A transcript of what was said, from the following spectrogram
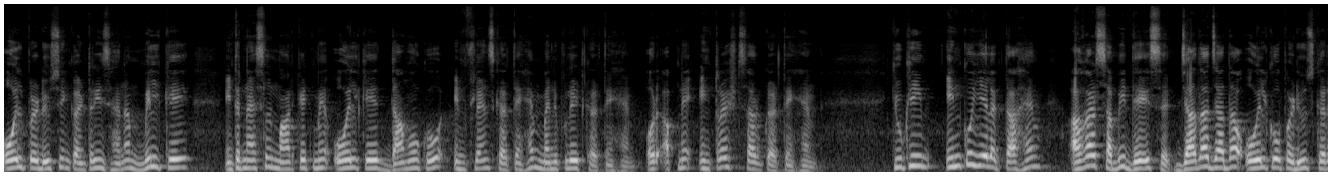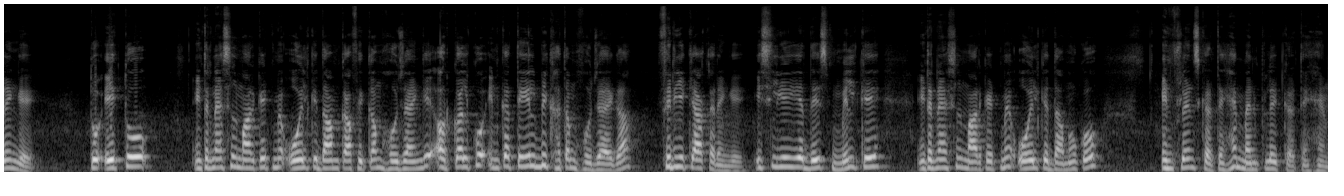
ऑयल प्रोड्यूसिंग कंट्रीज़ हैं ना मिल के इंटरनेशनल मार्केट में ऑयल के दामों को इन्फ्लुएंस करते हैं मैनिपुलेट करते हैं और अपने इंटरेस्ट सर्व करते हैं। क्योंकि इनको ये लगता है, अगर सभी देश ज़्यादा ज़्यादा ऑयल को प्रोड्यूस करेंगे तो एक तो इंटरनेशनल मार्केट में ऑयल के दाम काफ़ी कम हो जाएँगे और कल को इनका तेल भी ख़त्म हो जाएगा, फिर ये क्या करेंगे? इसलिए ये देश मिल के इंटरनेशनल मार्केट में ऑयल के दामों को इन्फ्लुएंस करते हैं मैनिपुलेट करते हैं।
